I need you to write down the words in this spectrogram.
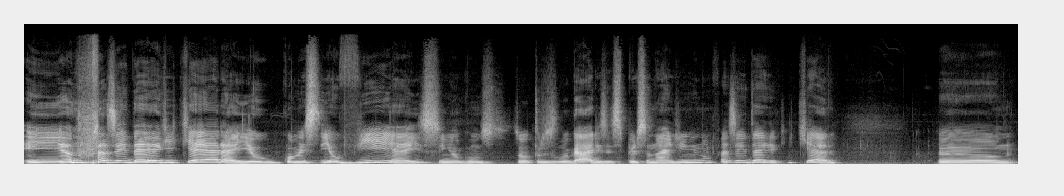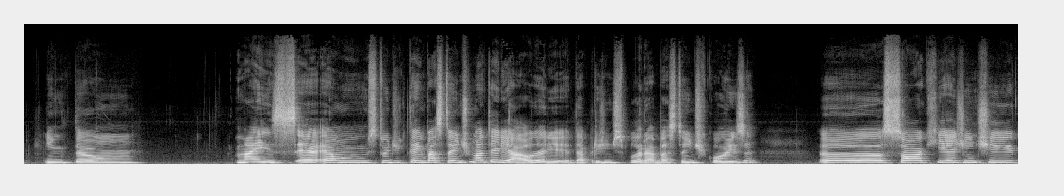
e eu não fazia ideia do que, que era. E eu comecei, eu via isso em alguns outros lugares, esse personagem, e não fazia ideia do que, que era. Uh, então mas é, é um estúdio que tem bastante material, daria, dá pra gente explorar bastante coisa. Uh, só que a gente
